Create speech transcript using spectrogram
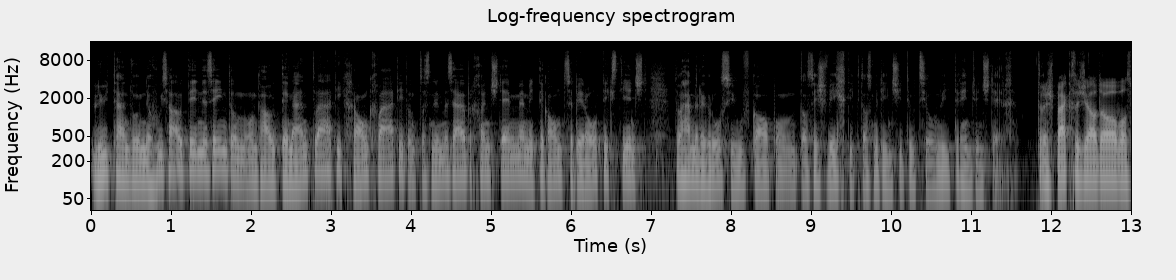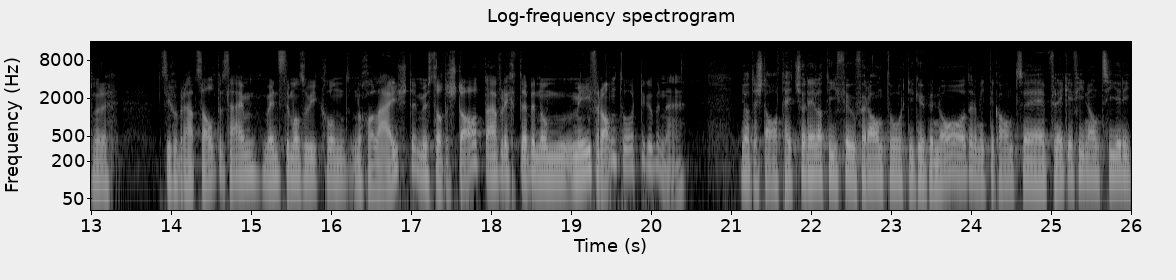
Leute haben, die in einem Haushalt drin sind und, und halt dement werden, krank werden und das nicht mehr selber können stemmen mit dem ganzen Beratungsdienst, da haben wir eine grosse Aufgabe und das ist wichtig, dass wir die Institution weiterhin stärken. Der Respekt ist ja da, was man sich überhaupt das Altersheim, wenn es mal so weit kommt, noch leisten kann. Müsste der Staat auch vielleicht eben noch mehr Verantwortung übernehmen? Ja, der Staat hat schon relativ viel Verantwortung übernommen oder? mit der ganzen Pflegefinanzierung,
